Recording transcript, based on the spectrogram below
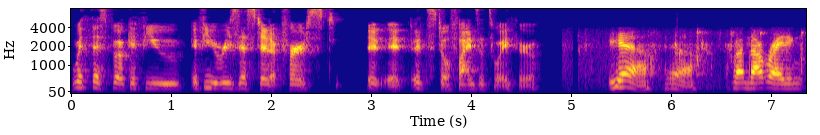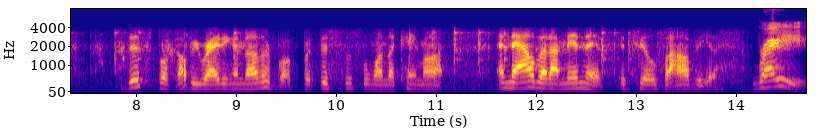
with this book if you if you resist it at first, it it, it still finds its way through. Yeah, yeah. If I'm not writing this book, I'll be writing another book. But this is the one that came up, and now that I'm in it, it feels obvious. Right,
